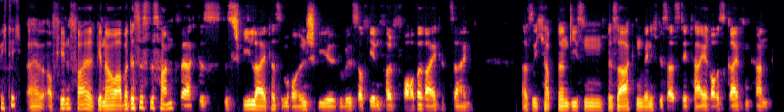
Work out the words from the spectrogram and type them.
Richtig? Äh, auf jeden Fall, genau. Aber das ist das Handwerk des, des Spielleiters im Rollenspiel. Du willst auf jeden Fall vorbereitet sein. Also ich habe dann diesen besagten, wenn ich das als Detail rausgreifen kann,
